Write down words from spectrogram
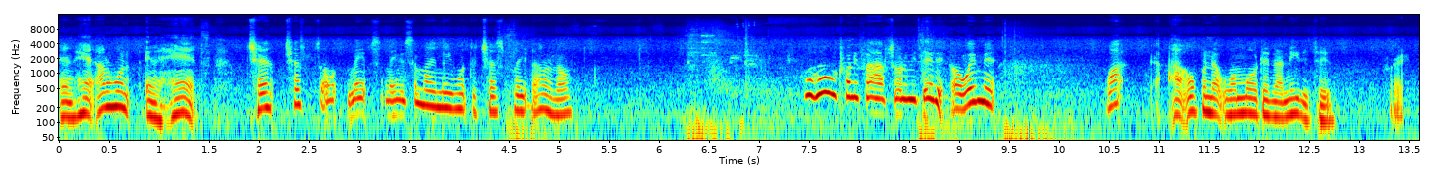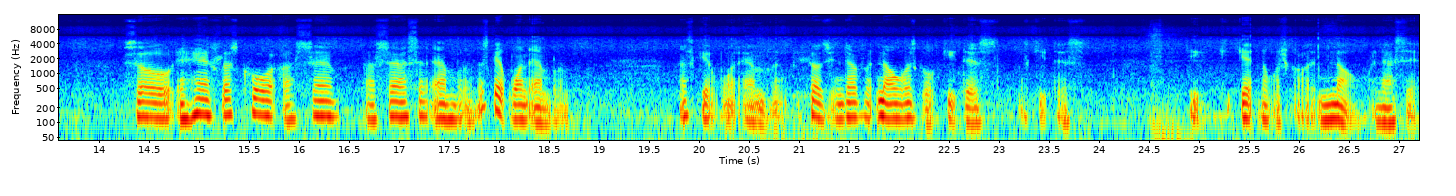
enhance. I don't want enhance. Chest, chest. Oh, maybe, maybe somebody may want the chest plate. I don't know. Woohoo! 25. So we did it. Oh, wait a minute. What? I opened up one more than I needed to. Right. So enhance. Let's call assassin, assassin emblem. Let's get one emblem. Let's get one emblem because you never. No, let's go. Keep this. Let's keep this keep, no getting what you call it. No, and that's it.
